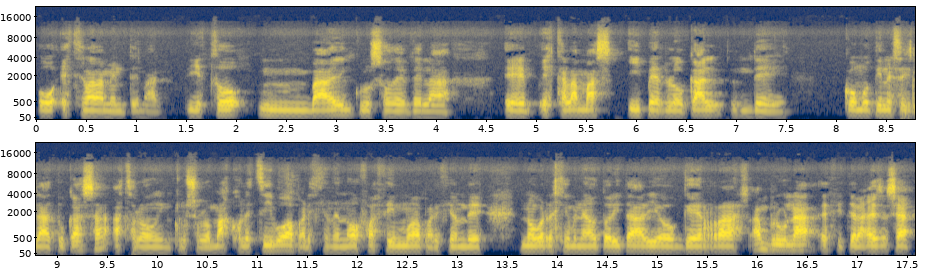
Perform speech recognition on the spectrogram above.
o extremadamente mal. Y esto mm, va incluso desde la eh, escala más hiperlocal de, cómo tienes aislada tu casa, hasta lo, incluso lo más colectivo, aparición de nuevos fascismos, aparición de nuevos regímenes autoritarios, guerras, hambruna, etcétera. o sea,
